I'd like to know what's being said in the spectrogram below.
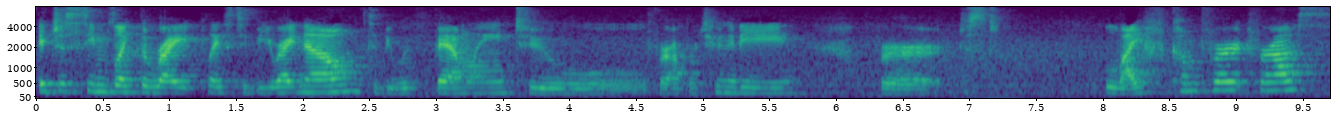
it just seems like the right place to be right now to be with family to for opportunity for just life comfort for us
